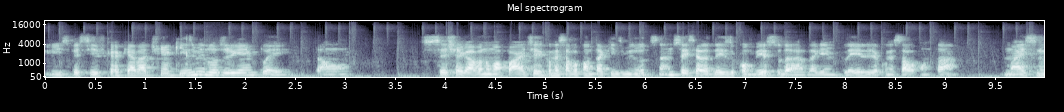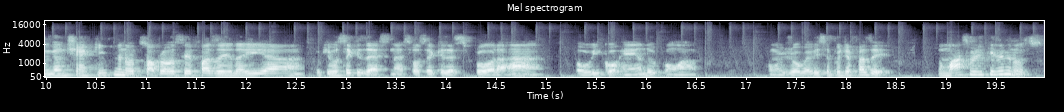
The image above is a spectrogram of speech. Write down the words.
específica que ela tinha 15 minutos de gameplay. Então, você chegava numa parte e começava a contar 15 minutos, né? Não sei se era desde o começo da, da gameplay, ele já começava a contar. Mas se não me engano, tinha 15 minutos só para você fazer daí a, o que você quisesse, né? Se você quisesse explorar ou ir correndo com, a, com o jogo ali, você podia fazer. No máximo de 15 minutos.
